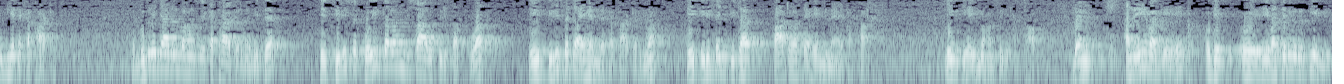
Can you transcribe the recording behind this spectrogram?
විදිහට කතා කරනවා බුදුරජාණන් වහන්සේ කතා කරන විට ඒ පිරිස කොයිතරම් විශාල පිරිසක් වුවත් ඒ පිරිසට ඇහෙන්න කතා කරනවා. ඒ පිරිසෙන් පිට කාටවත් ඇහෙන්නේ නැහැ කතාව. ඒ විදිහේ මහන්සියගේ කතාව. දැන් අනේ වගේ ඔගේ ඔය ඒ වචනෙද තියෙන්නේ.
